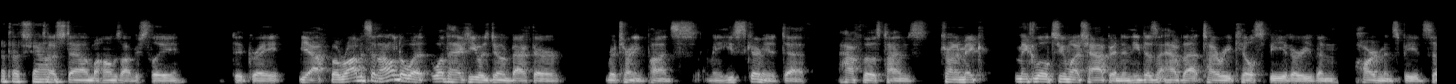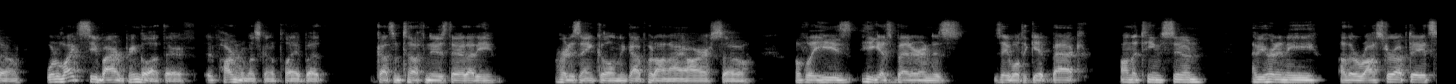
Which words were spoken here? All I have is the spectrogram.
a touchdown. Touchdown. Mahomes obviously did great. Yeah, but Robinson, I don't know what what the heck he was doing back there returning punts. I mean, he scared me to death half of those times trying to make make a little too much happen, and he doesn't have that Tyreek Hill speed or even Hardman speed. So would have liked to see Byron Pringle out there if, if Hardman was going to play, but got some tough news there that he hurt his ankle and he got put on IR. So hopefully he's he gets better and is is able to get back on the team soon. Have you heard any other roster updates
